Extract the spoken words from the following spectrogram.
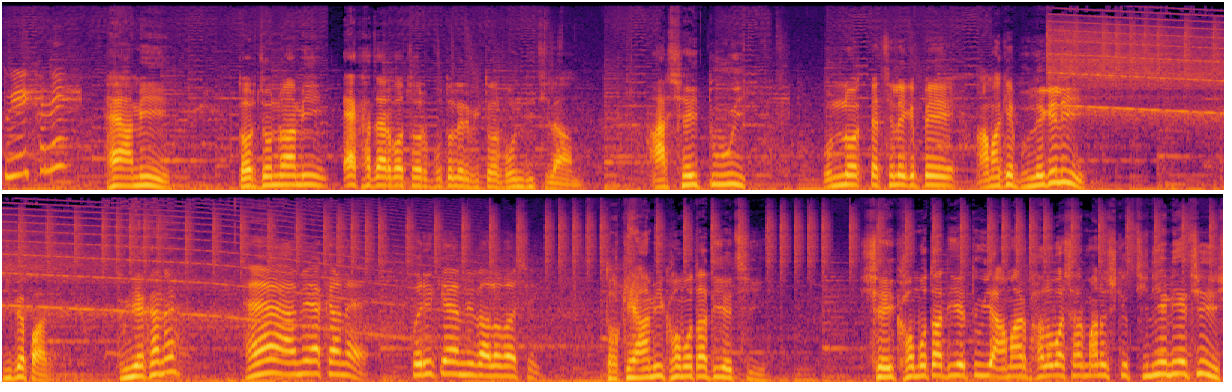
তুই এখানে? হ্যাঁ আমি। তোর জন্য আমি এক হাজার বছর বোতলের ভিতর বন্দি ছিলাম। আর সেই তুই অন্য একটা ছেলেকে পেয়ে আমাকে ভুলে গেলি? কি ব্যাপার? তুই এখানে? হ্যাঁ আমি এখানে। পরীকে আমি ভালোবাসি। তোকে আমি ক্ষমতা দিয়েছি। সেই ক্ষমতা দিয়ে তুই আমার ভালোবাসার মানুষকে চিনিয়ে নিয়েছিস?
